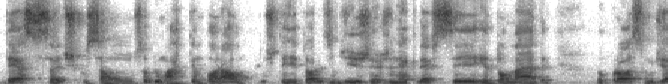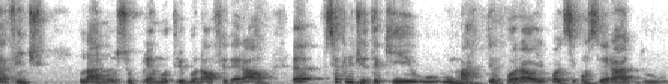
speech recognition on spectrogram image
dessa discussão sobre o marco temporal dos territórios indígenas, né, que deve ser retomada no próximo dia 20, lá no Supremo Tribunal Federal. É, você acredita que o, o marco temporal ele pode ser considerado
